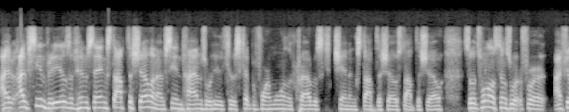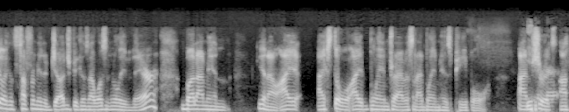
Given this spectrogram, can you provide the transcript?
I I've seen videos of him saying "stop the show," and I've seen times where he just kept performing when the crowd was chanting "stop the show, stop the show." So it's one of those things where for I feel like it's tough for me to judge because I wasn't really there. But I mean, you know, I I still I blame Travis and I blame his people. I'm Yeah. sure it's not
